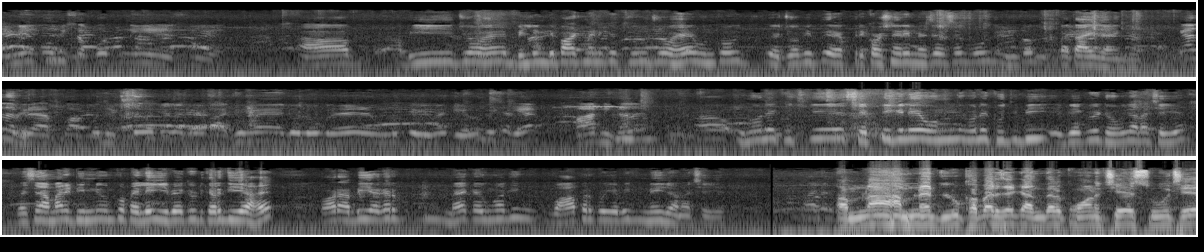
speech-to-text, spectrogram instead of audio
इंडिया को भी सपोर्ट नहीं है इसलिए। अभी जो है बिल्डिंग डिपार्टमेंट के थ्रू जो है उनको जो भी प्रिकॉशनरी मेजर्स है वो उनको बताए जाएंगे क्या लग रहा है आपको आपको देखते हुए क्या लग रहा है बाजू में जो लोग रहे हैं उन लोग के एविक्यूट किया है बाहर निकाले आ, उन्होंने खुद की सेफ्टी के लिए उन- उन्होंने खुद भी इवेक्यूएट हो जाना चाहिए वैसे हमारी टीम ने उनको पहले ही इवेक्यूएट कर दिया है और अभी अगर मैं कहूँगा कि वहाँ पर कोई अभी नहीं जाना चाहिए હમણાં અમને એટલું ખબર છે કે અંદર કોણ છે શું છે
